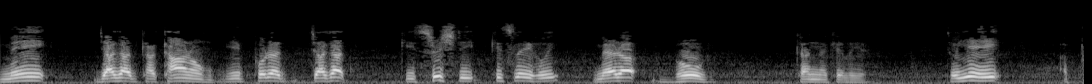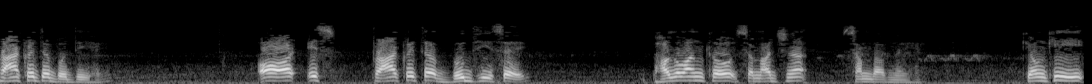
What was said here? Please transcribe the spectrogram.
मैं जगत का कारण हूँ। ये पूरा जगत की सृष्टि किस लिए हुई? मेरा भोग करने के लिए। तो ये प्राकृत बुद्धि है। और इस प्राकृत बुद्धि से भगवान को समझना संभव नहीं है। क्योंकि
